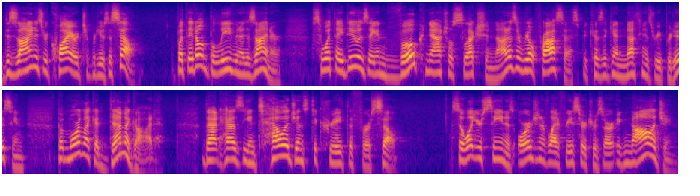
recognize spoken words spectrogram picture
design is required to produce a cell, but they don't believe in a designer. So what they do is they invoke natural selection, not as a real process, because again, nothing is reproducing, but more like a demigod that has the intelligence to create the first cell. So what you're seeing is origin of life researchers are acknowledging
